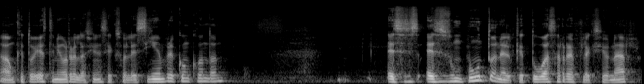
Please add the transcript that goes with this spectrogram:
aunque tú hayas tenido relaciones sexuales siempre con condón, ese es, un punto en el que tú vas a reflexionar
